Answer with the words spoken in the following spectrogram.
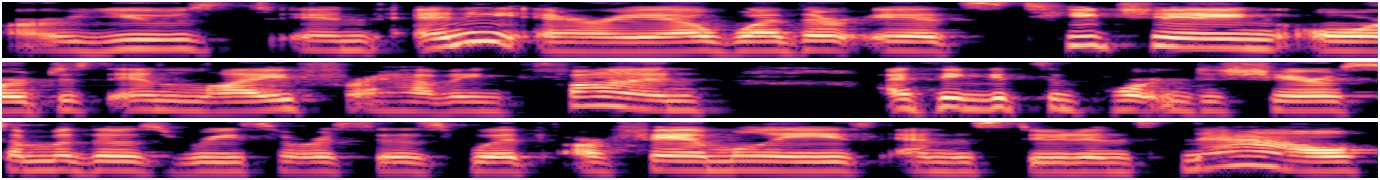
are used in any area whether it's teaching or just in life for having fun i think it's important to share some of those resources with our families and the students now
